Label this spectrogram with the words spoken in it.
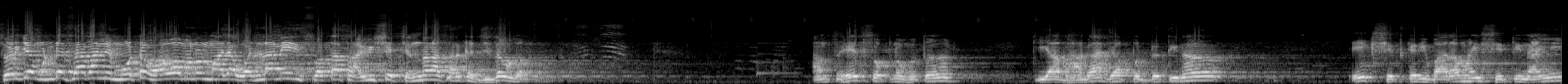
स्वर्गीय मुंडे साहेबांनी मोठं व्हावं म्हणून माझ्या वडिलांनी स्वतःच आयुष्य चंदनासारखं जिजवलं. आमचं हेच स्वप्न होतं की या भागात ज्या पद्धतीनं एक शेतकरी बारामाही शेती नाही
